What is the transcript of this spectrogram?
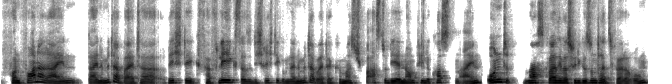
von vornherein deine Mitarbeiter richtig verpflegst, also dich richtig um deine Mitarbeiter kümmerst, sparst du dir enorm viele Kosten ein und machst quasi was für die Gesundheitsförderung,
